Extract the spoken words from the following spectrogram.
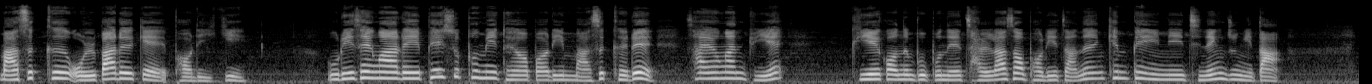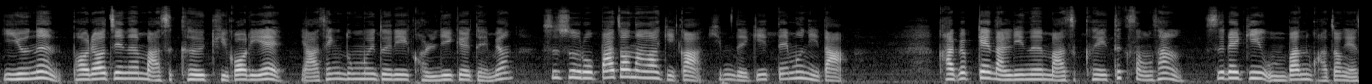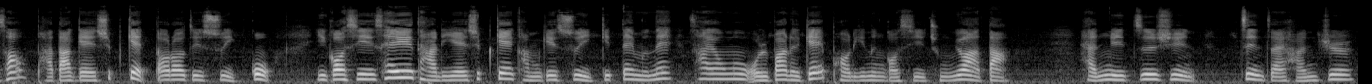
마스크 올바르게 버리기. 우리 생활의 필수품이 되어버린 마스크를 사용한 뒤에 귀에 거는 부분을 잘라서 버리자는 캠페인이 진행 중이다. 이유는 버려지는 마스크 귀걸이에 야생동물들이 걸리게 되면 스스로 빠져나가기가 힘들기 때문이다. 가볍게 날리는 마스크의 특성상 쓰레기 운반 과정에서 바닥에 쉽게 떨어질 수 있고 이것이 새의 다리에 쉽게 감길 수 있기 때문에 사용 후 올바르게 버리는 것이 중요하다. 한유资讯尽在韩知。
